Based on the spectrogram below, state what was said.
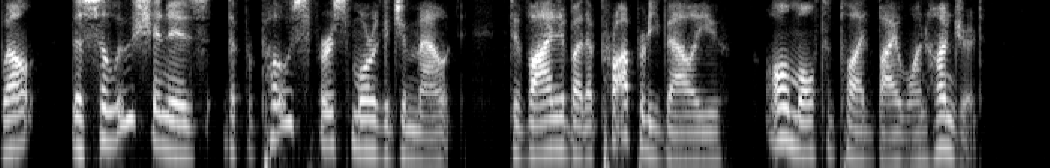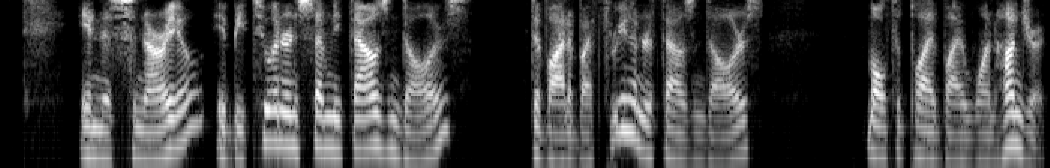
Well, the solution is the proposed first mortgage amount divided by the property value, all multiplied by 100. In this scenario, it'd be $270,000 divided by $300,000 multiplied by 100.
